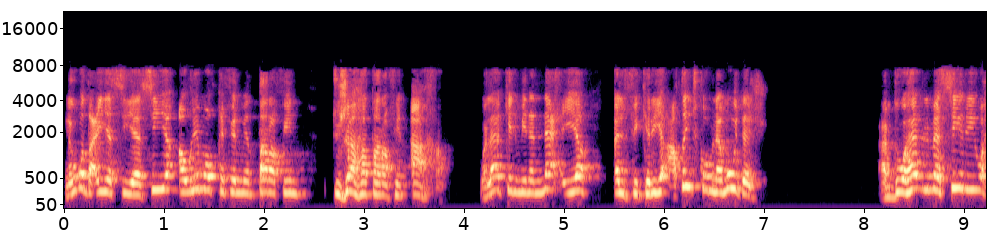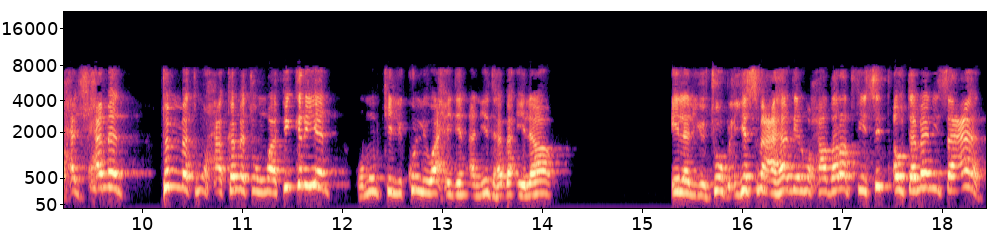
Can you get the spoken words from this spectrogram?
لوضعية سياسية أو لموقف من طرف تجاه طرف آخر. ولكن من الناحية الفكرية أعطيتكم نموذج. عبد الوهاب المسيري وحج حمد تمت محاكمتهما فكريا وممكن لكل واحد أن يذهب إلى إلى اليوتيوب ليسمع هذه المحاضرات في ست أو ثمان ساعات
